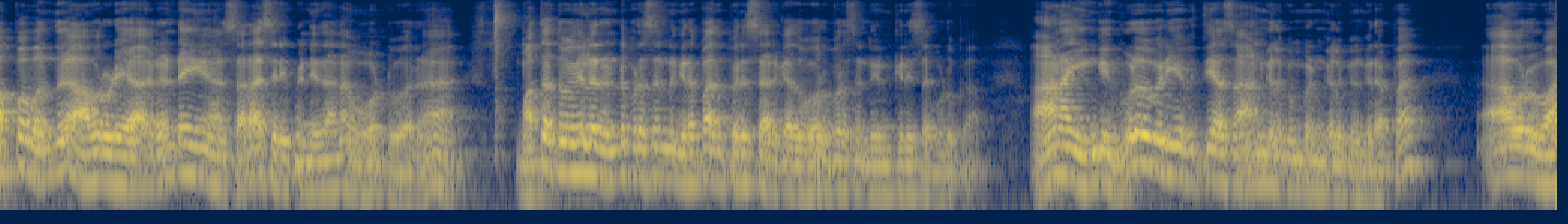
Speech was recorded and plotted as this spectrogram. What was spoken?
அப்போ வந்து அவருடைய ரெண்டையும் சராசரி பண்ணி தானே ஓட்டு வரும் மற்ற தொகுதியில் ரெண்டு பர்சன்ட்டுங்கிறப்ப அது பெருசாக இருக்காது. ஒரு பர்சன்ட் இன்க்ரீஸை கொடுக்கும். ஆனால் இங்கே இவ்வளோ பெரிய வித்தியாசம் ஆண்களுக்கும் பெண்களுக்குங்கிறப்ப அவர் வா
